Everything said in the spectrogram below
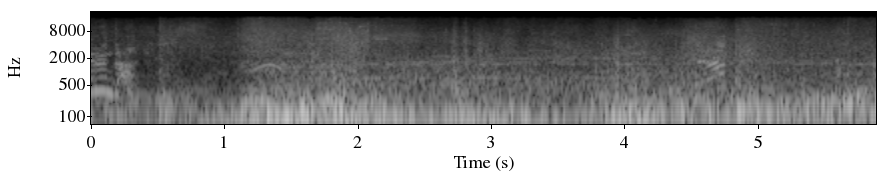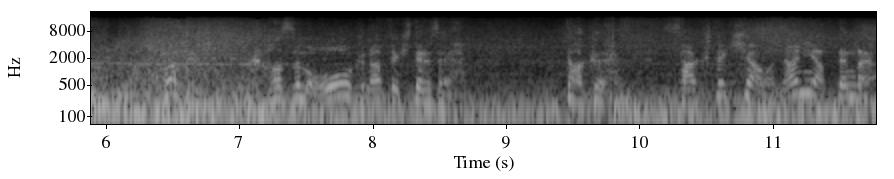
えるんだ。数も多くなってきてるぜ。ダク索敵班は何やってんだよ。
